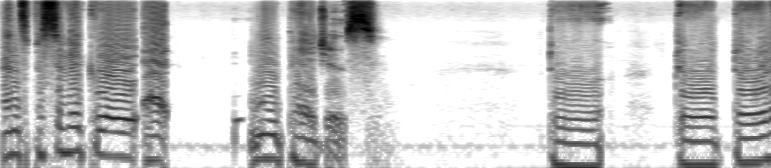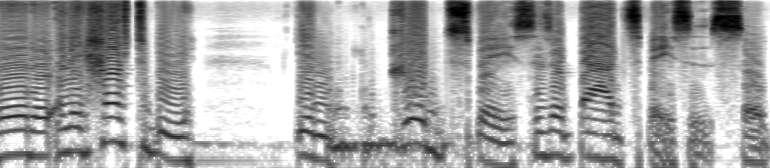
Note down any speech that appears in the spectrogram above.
and specifically at new pages. Do, do, do, do, do. And they have to be in good space. These are bad spaces. So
